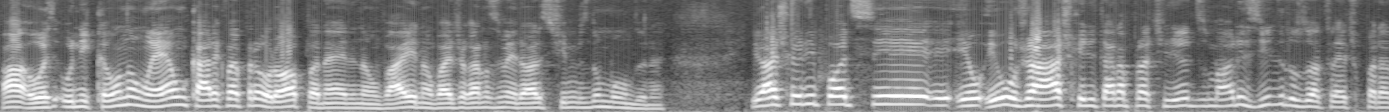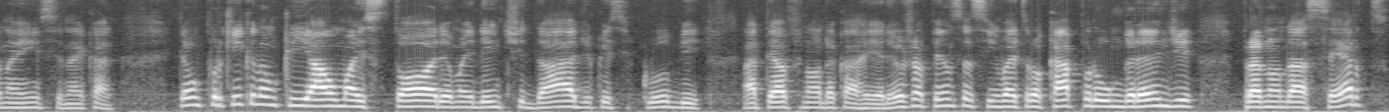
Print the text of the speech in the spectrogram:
ah, o, o Nicão não é um cara que vai para a Europa, né? Ele não vai, não vai jogar nos melhores times do mundo, né? Eu acho que ele pode ser. Eu, eu já acho que ele tá na prateleira dos maiores ídolos do Atlético Paranaense, né, cara? Então por que, que não criar uma história, uma identidade com esse clube até o final da carreira? Eu já penso assim, vai trocar por um grande para não dar certo,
